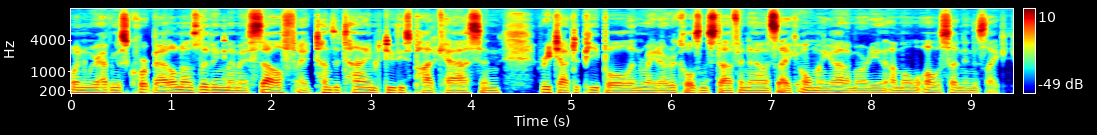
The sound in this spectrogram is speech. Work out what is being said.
when we were having this court battle and I was living by myself, I had tons of time to do these podcasts and reach out to people and write articles and stuff. And now it's like, oh my god, I'm already I'm all, all of a sudden in this like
